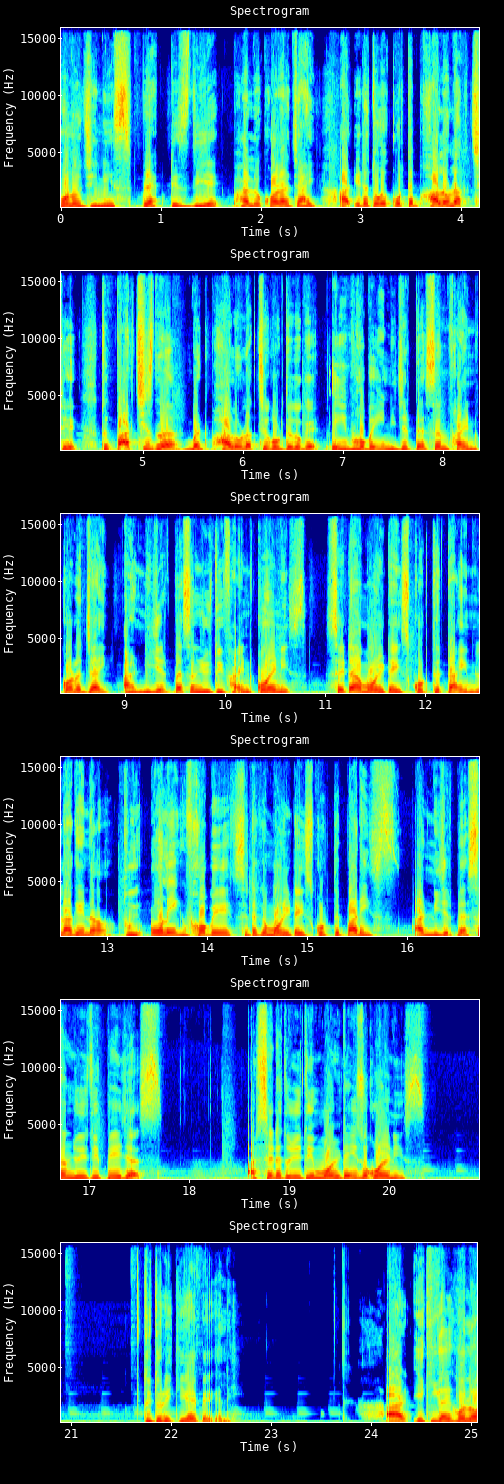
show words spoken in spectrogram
কোনো জিনিস প্র্যাকটিস দিয়ে ভালো করা যায়। আর এটা তোকে করতে ভালো লাগছে। তুই পারছিস না বাট ভালো লাগছে করতে তোকে। এইভাবেই নিজের প্যাশন ফাইন্ড করা যায়। আর নিজের প্যাশন যদি তুই ফাইন্ড করে নিস, সেটা মনিটাইজ করতে টাইম লাগে না। তুই অনেকভাবে সেটাকে মনিটাইজ করতে পারিস, আর নিজের প্যাশন যদি তুই পেয়ে যাস, আর সেটা তুই যদি তুই মনিটাইজও করে নিস, তুই তোর ইকিগাই পেয়ে গেলি। আর ইকিগাই হলো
